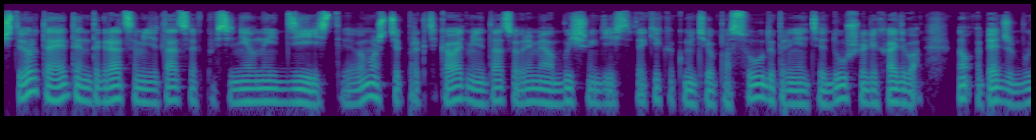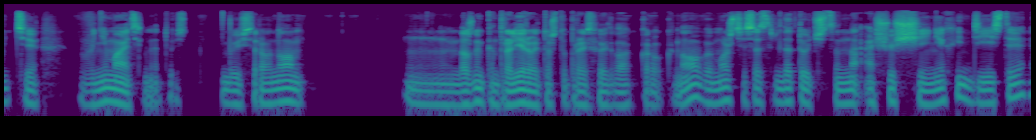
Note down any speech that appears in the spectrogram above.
Четвертое – это интеграция медитации в повседневные действия. Вы можете практиковать медитацию во время обычных действий, таких как мытье посуды, принятие душа или ходьба. Но, опять же, будьте внимательны. То есть вы все равно должны контролировать то, что происходит вокруг. Но вы можете сосредоточиться на ощущениях и действиях,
